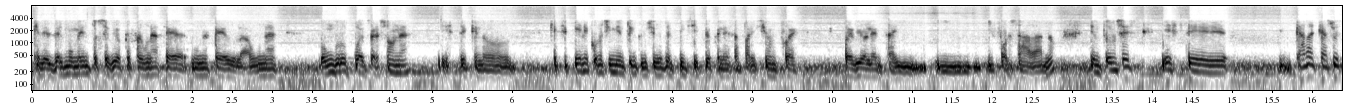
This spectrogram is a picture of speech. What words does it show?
que desde el momento se vio que fue una una cédula, una un grupo de personas este que lo que se tiene conocimiento inclusive desde el principio que la desaparición fue fue violenta y, y, forzada, ¿no? Entonces, este cada caso es,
